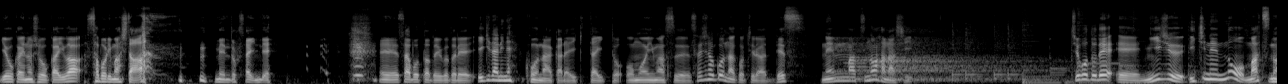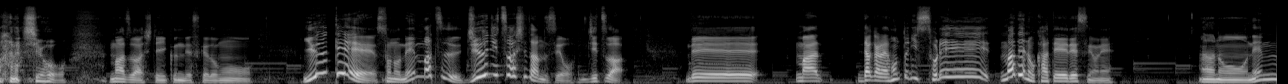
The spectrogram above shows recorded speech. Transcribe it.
妖怪の紹介はサボりました。めんどくさいんで。えーサボったということでいきなりねコーナーからいきたいと思います。最初のコーナーこちらです。年末の話。ということで、えー21年の末の話を まずはしていくんですけども言うてその年末充実はしてたんですよ。実は。でまあだから本当にそれまでの過程ですよね。あの年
